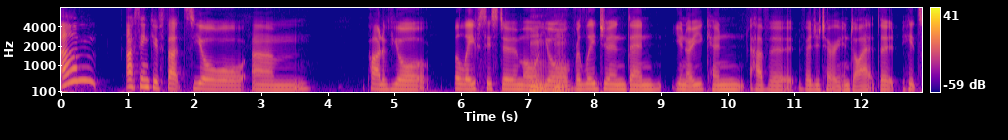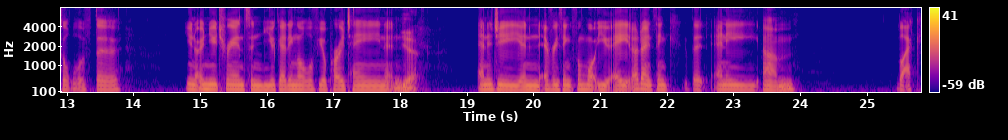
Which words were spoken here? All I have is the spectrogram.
Um, I think if that's your um, part of your belief system or Mm, your religion, then you know you can have a vegetarian diet that hits all of the you know nutrients and you're getting all of your protein and Yeah, energy and everything from what you eat. I don't think that any um, like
